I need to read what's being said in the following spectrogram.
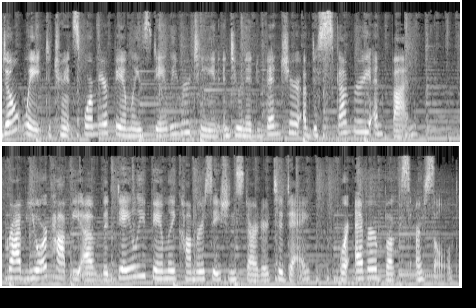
Don't wait to transform your family's daily routine into an adventure of discovery and fun. Grab your copy of the Daily Family Conversation Starter today, wherever books are sold.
